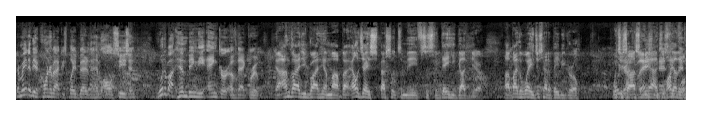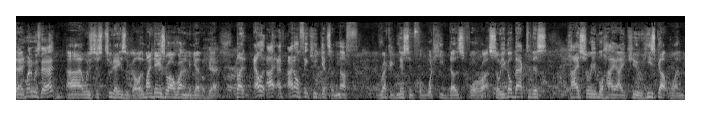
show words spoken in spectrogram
there may not be a cornerback who's played better than him all season. What about him being the anchor of that group? Yeah, I'm glad you brought him up. Uh, LJ is special to me since the day he got here. Uh, by the way, he just had a baby girl, which is awesome. Yeah, just the other day. And when was that? Uh, it was just two days ago. My days are all running together here. But El, I, I- I don't think he gets enough recognition for what he does for us. So you go back to this high cerebral, high IQ. He's got one.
